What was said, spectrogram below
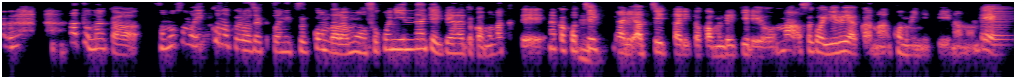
あとなんか、そもそも1個のプロジェクトに突っ込んだらもうそこにいなきゃいけないとかもなくて、なんかこっち行ったり、あっち行ったりとかもできるような、すごい緩やかなコミュニティなので、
